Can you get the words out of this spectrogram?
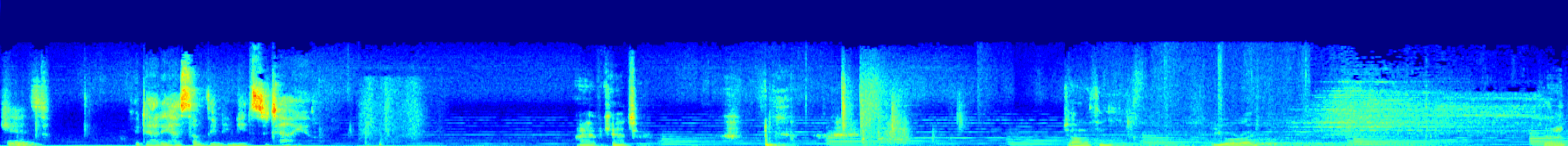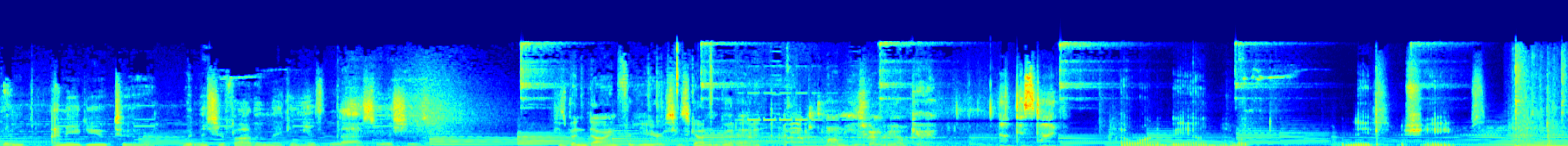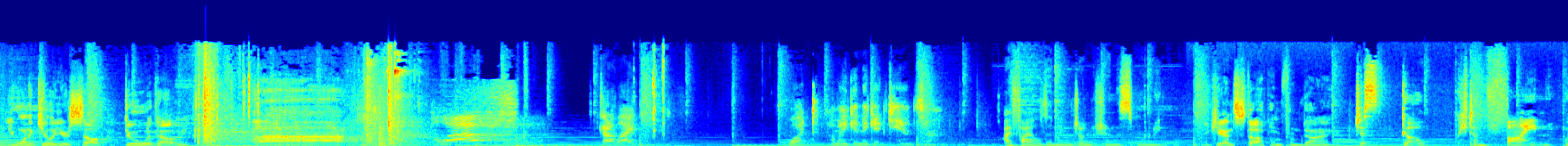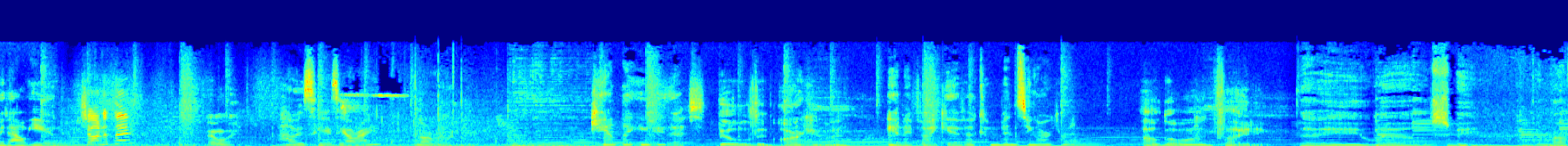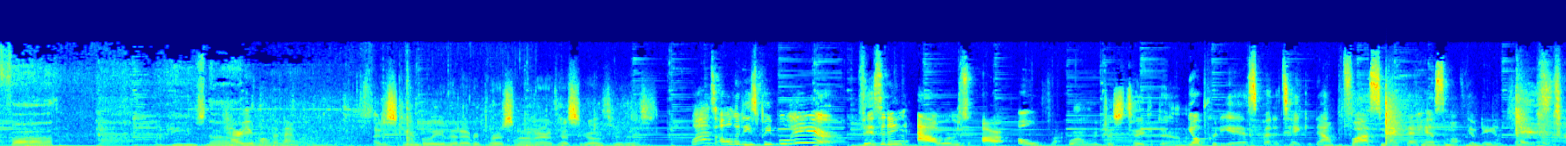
Kids, your daddy has something he needs to tell you. I have cancer. Jonathan, you all right? Jonathan, I need you to witness your father making his last wishes. He's been dying for years. He's gotten good at it. Mom, he's gonna be okay. Not this time. Want to kill yourself? Do it without me. Hello? Got a light? What? Am I gonna get cancer? I filed an injunction this morning. You can't stop him from dying. Just go. We've done fine without you. Jonathan? Emily, How is he? Is he all right? not really. Can't let you do this. Build an argument. And if I give a convincing argument, I'll go on fighting. They will speak of my father when he's not. How are you holding up? I just can't believe that every person on earth has to go through this. Why is all of these people here? Visiting hours are over. Why don't we just take it down? Your pretty ass better take it down before I smack that handsome off your damn face.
